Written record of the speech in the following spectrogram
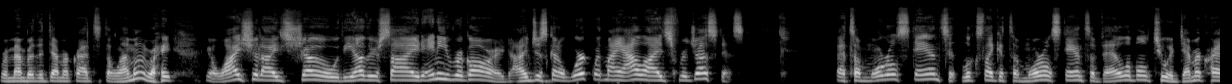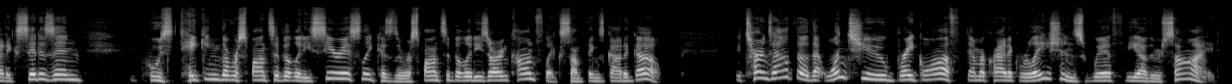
Remember the Democrats' dilemma, right? You know, why should I show the other side any regard? I'm just going to work with my allies for justice. That's a moral stance. It looks like it's a moral stance available to a democratic citizen who's taking the responsibility seriously because the responsibilities are in conflict. Something's got to go. It turns out, though, that once you break off democratic relations with the other side,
